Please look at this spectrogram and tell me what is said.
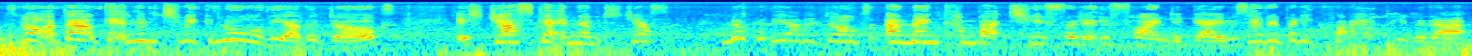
it's not about getting them to ignore the other dogs, it's just getting them to just look at the other dogs and then come back to you for a little find it game. Is everybody quite happy with that?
